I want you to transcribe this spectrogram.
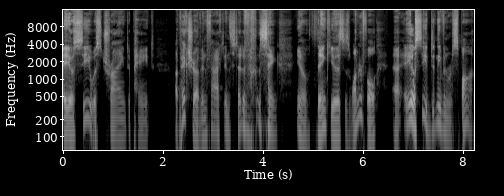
AOC was trying to paint a picture of. In fact, instead of saying, you know, thank you, this is wonderful, uh, AOC didn't even respond.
